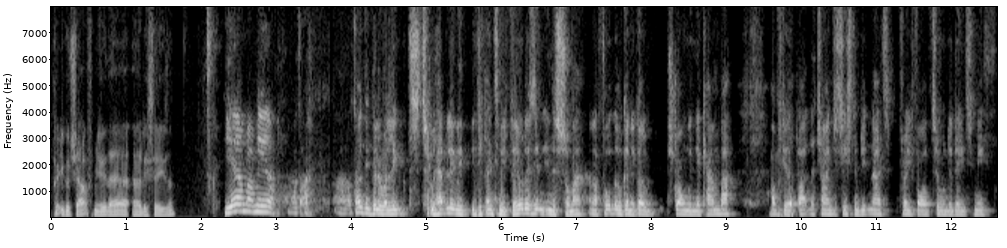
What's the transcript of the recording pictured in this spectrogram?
pretty good shout from you there early season. Yeah, I mean, I, I, I don't think Villa were linked too heavily with, defensive midfielders in, in the summer, and I thought they were going to go strong with Nakamba. Obviously, change of system, didn't three five two under Dean Smith,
